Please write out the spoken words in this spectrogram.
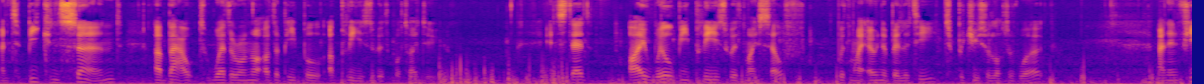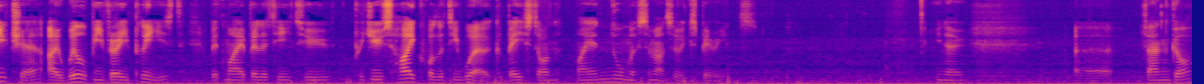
and to be concerned about whether or not other people are pleased with what I do. Instead, I will be pleased with myself, with my own ability to produce a lot of work. And in future, I will be very pleased with my ability to produce high quality work based on my enormous amounts of experience. You know, uh, Van Gogh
